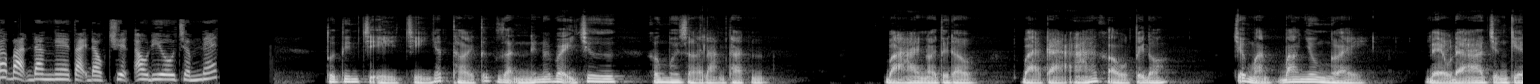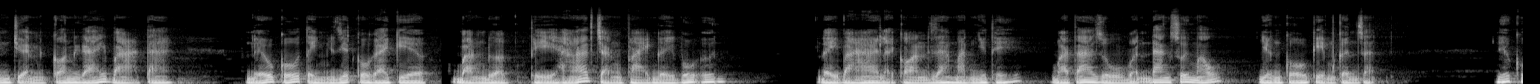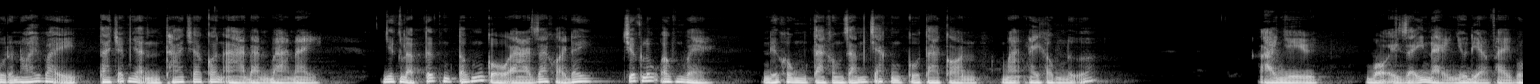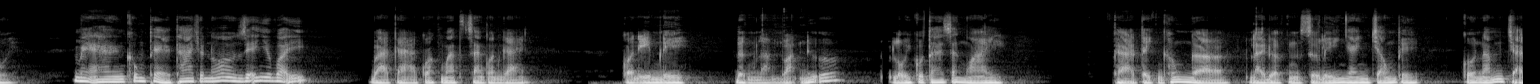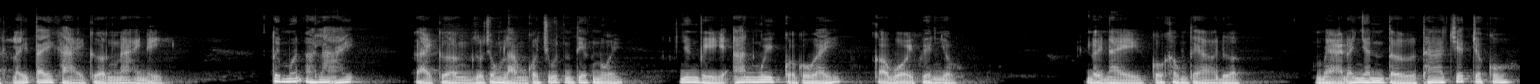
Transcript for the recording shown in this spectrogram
Các bạn đang nghe tại đọc chuyện audio.net Tôi tin chị chỉ nhất thời tức giận nên nói vậy chứ, không bao giờ làm thật. Bà hai nói từ đâu bà cả á khẩu tới đó. Trước mặt bao nhiêu người đều đã chứng kiến chuyện con gái bà ta. Nếu cố tình giết cô gái kia bằng được thì há chẳng phải người vô ơn. Đây bà hai lại còn ra mặt như thế. Bà ta dù vẫn đang sôi máu, nhưng cố kìm cơn giận. Nếu cô đã nói vậy, Ta chấp nhận tha cho con ả đàn bà này. Nhưng lập tức tống cổ ả ra khỏi đây, Trước lúc ông về. Nếu không, ta không dám chắc cô ta còn mạng hay không nữa. Ai nhỉ? Bội giấy này như đỉa phải vôi. Mẹ không thể tha cho nó dễ như vậy. Bà cả quắc mắt sang con gái. Còn im đi, Đừng làm loạn nữa. Lối cô ta ra ngoài. Khả tịnh không ngờ Lại được xử lý nhanh chóng thế. Cô nắm chặt lấy tay Khải Cường nài nỉ. Tôi muốn ở lại. Khải Cường dù trong lòng có chút tiếc nuối Nhưng vì an nguy của cô ấy Có vội khuyên nhủ. Nơi này cô không thể ở được. Mẹ đã nhân từ tha chết cho cô.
